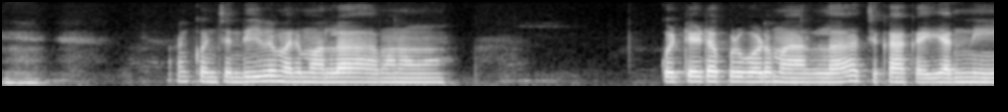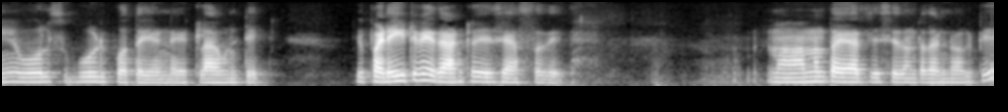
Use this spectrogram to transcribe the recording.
కొంచెం దీవే మరి మళ్ళా మనం కొట్టేటప్పుడు కూడా మళ్ళా చికాకయ్యి అన్నీ హోల్స్ బూడిపోతాయండి ఎట్లా ఉంటే. ఇది పడేయటమే దాంట్లో వేసేస్తుంది మా అన్నం తయారు చేసేది ఉంటుందండి ఒకటి.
